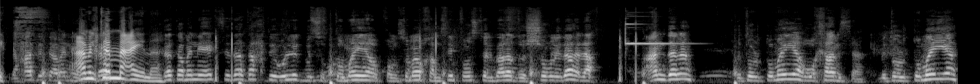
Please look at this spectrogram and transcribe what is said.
X. لحد 8 عامل ده- كام معانا؟ ده 8 X ده تحت يقول لك ب 600 وب 550 في وسط البلد والشغل ده. لا. عندنا ب 305 ب 300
